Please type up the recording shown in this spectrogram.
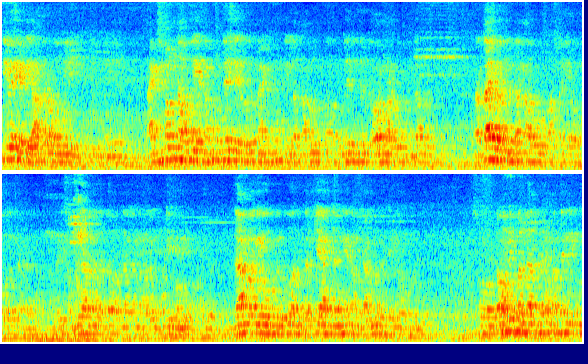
ನೀವೇ ಹೇಳಿ ಯಾವ ಥರ ಹೋಗಿ ಮ್ಯಾಕ್ಸಿಮಮ್ ನಾವು ಏನು ನಮ್ಮ ಉದ್ದೇಶ ಇರೋದು ಮ್ಯಾಕ್ಸಿಮಮ್ ಎಲ್ಲ ತಾಲೂಕು ಒಂದೇ ದಿನದಲ್ಲಿ ಕವರ್ ಅಂತ ರಥ ಇರೋದ್ರಿಂದ ನಾವು ಫಾಸ್ಟಾಗಿ ಹೋಗೋದಕ್ಕಾಗಲ್ಲ ಸಂವಿಧಾನದ ರಥ ಬಂದಾಗ ನಾವೆಲ್ಲ ನೋಡಿದ್ದೀವಿ. ನಿಧಾನವಾಗಿ ಹೋಗಬೇಕು, ಅದು ಧಕ್ಕೆ ಆಗ್ದಂಗೆ ನಾವು ಜಾಗರೂಕತೆಯಿಂದ ಹೋಗಬೇಕು. ಸೊ ಟೌನಿಗೆ ಬಂದಾದ್ಮೇಲೆ ಮತ್ತೆ ನೀವು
